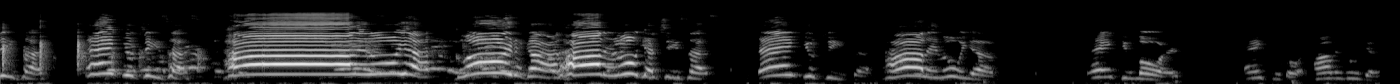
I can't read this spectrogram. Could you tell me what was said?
Jesus. Thank you, Jesus. Hallelujah. Glory to God. Hallelujah, Jesus. Thank you, Jesus. Hallelujah. Thank you, Lord. Thank you, Lord. Hallelujah.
